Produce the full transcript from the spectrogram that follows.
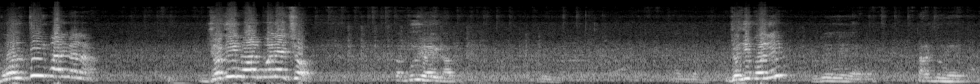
বলতেই পারবে না। যদি বল বলেছ তো দুই হয়ে গেল। যদি বলি? দুই হয়ে যাবে। তার দুই হয়ে যাবে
